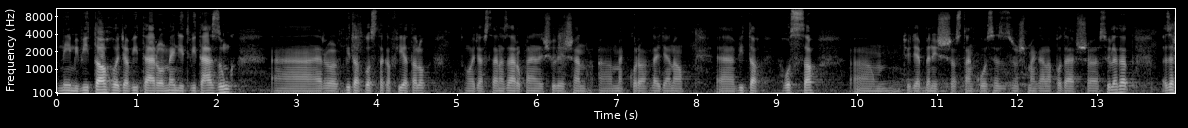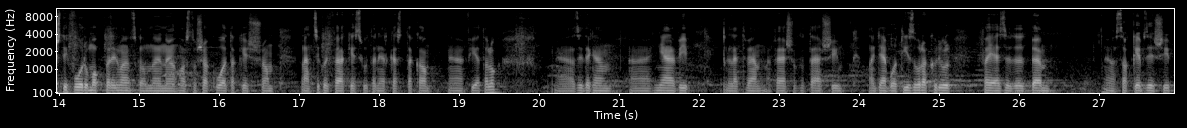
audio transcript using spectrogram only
némi vita, hogy a vitáról mennyit vitázzunk. Erről vitatkoztak a fiatalok, hogy aztán az ároplánális ülésen mekkora legyen a vita hossza, úgyhogy ebben is aztán konszenzusos megállapodás született. Az esti fórumok pedig nagyon-nagyon hasznosak voltak, és látszik, hogy felkészülten érkeztek a fiatalok. Az idegen nyelvi, illetve a felsőoktatási nagyjából 10 óra körül fejeződött be a szakképzési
